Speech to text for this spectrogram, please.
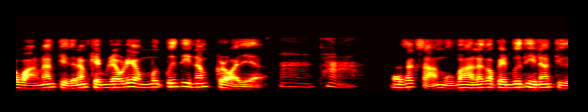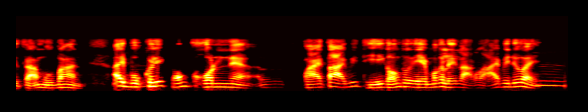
ระหว่างน้ำจืดกับน้ำเค็มเราเรียกว่าพื้นที่น้ำกร่อยอะอ่าค่ะเราสักสามหมู่บ้านแล้วก็เป็นพื้นที่น้ำจืดสามหมู่บ้าน ไอ้อืบุคมลิกของคนเนี่ยภายใต้วิถีของตัวเองมันก็เลยหลากหลายไปด้วยอืม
